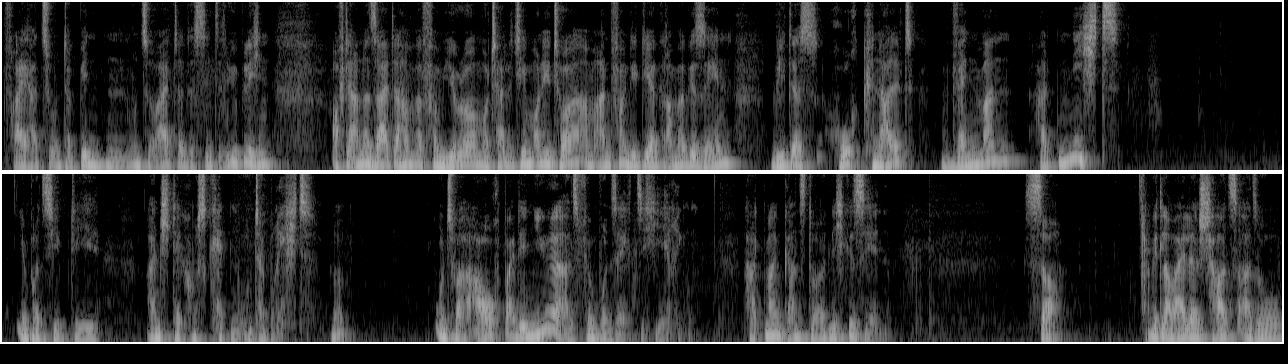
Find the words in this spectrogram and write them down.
Freiheit zu unterbinden und so weiter, das sind die üblichen. Auf der anderen Seite haben wir vom Euro Mortality Monitor am Anfang die Diagramme gesehen, wie das hochknallt, wenn man halt nicht im Prinzip die Ansteckungsketten unterbricht. Ne? Und zwar auch bei den jünger als 65-Jährigen. Hat man ganz deutlich gesehen. So, mittlerweile schaut es also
